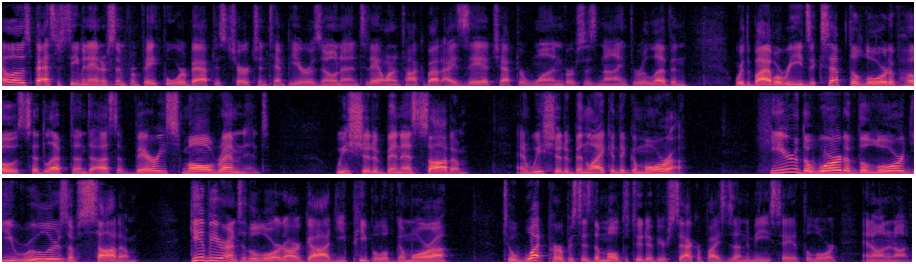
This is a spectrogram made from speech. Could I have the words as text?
Hello, this is Pastor Steven Anderson from Faithful Word Baptist Church in Tempe, Arizona, and today I want to talk about Isaiah chapter 1, verses 9 through 11, where the Bible reads, Except the Lord of hosts had left unto us a very small remnant, we should have been as Sodom, and we should have been like unto Gomorrah. Hear the word of the Lord, ye rulers of Sodom. Give ear unto the Lord our God, ye people of Gomorrah. To what purpose is the multitude of your sacrifices unto me, saith the Lord? And on and on.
